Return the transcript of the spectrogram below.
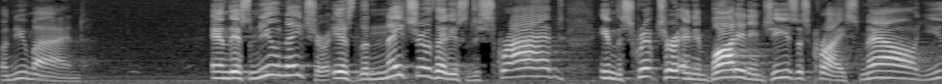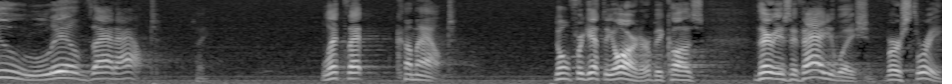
a new mind. And this new nature is the nature that is described in the Scripture and embodied in Jesus Christ. Now you live that out. See? Let that come out. Don't forget the order because there is evaluation. Verse 3.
